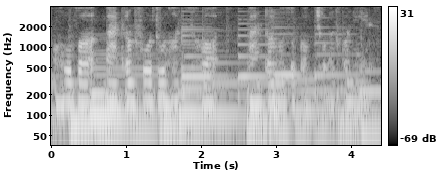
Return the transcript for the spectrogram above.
ahova bátran fordulhatsz, ha bántalmazó kapcsolatban élsz.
